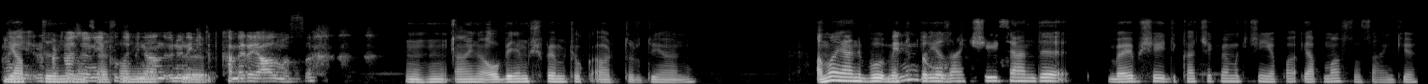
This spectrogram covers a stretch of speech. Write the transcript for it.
hani yaptığını röportajların yapıldığı binanın önüne yaptığı- gidip kameraya alması. Hı hı, aynen o benim şüphemi çok arttırdı yani. Ama yani bu Benim de mektupları yazan oldu. kişiyi sen de böyle bir şey dikkat çekmemek için yapa- yapmazsın sanki.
